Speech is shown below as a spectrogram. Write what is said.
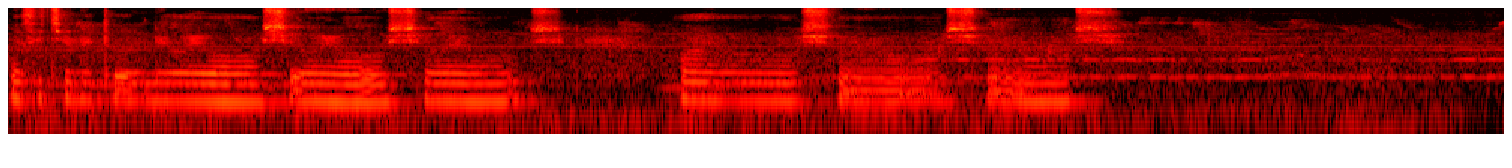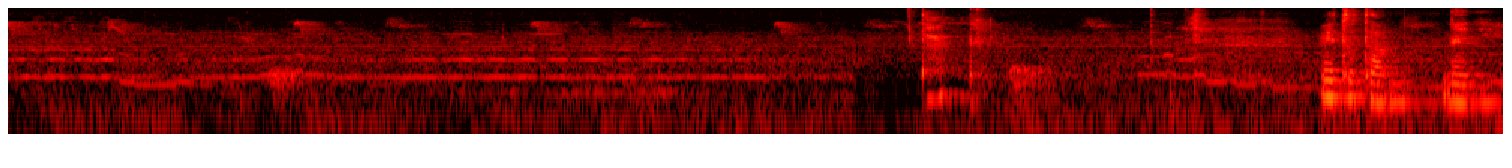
Mezi těmi to lajoš, lajoš, lajoš, Tak. Je to tam, není.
